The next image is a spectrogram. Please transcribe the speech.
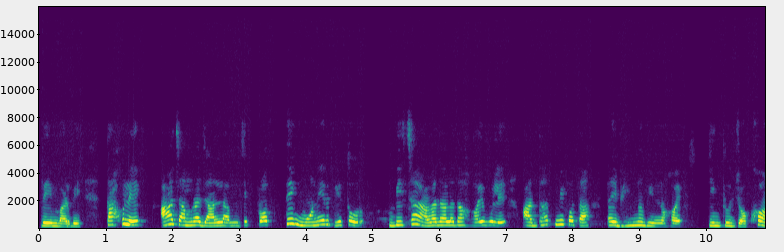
প্রেম বাড়বে। তাহলে আজ আমরা জানলাম যে প্রত্যেক মনের ভেতর বিচার আলাদা আলাদা হয় বলে আধ্যাত্মিকতা তাই ভিন্ন ভিন্ন হয়। কিন্তু যখন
